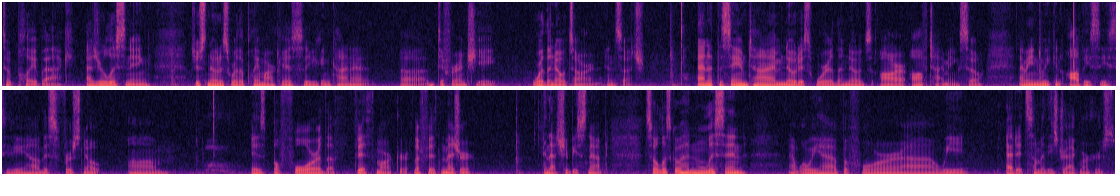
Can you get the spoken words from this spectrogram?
to play back. As you're listening just notice where the play mark is so you can kind of uh, differentiate where the notes are and such. And at the same time notice where the notes are off timing. So I mean we can obviously see how this first note um, is before the fifth marker, the fifth measure, and that should be snapped. So let's go ahead and listen at what we have before uh, we edit some of these drag markers.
